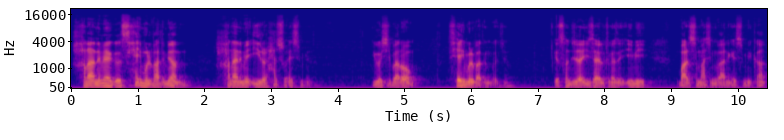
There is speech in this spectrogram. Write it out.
하나님의 그 새 힘을 받으면 하나님의 일을 할 수가 있습니다. 이것이 바로 새 힘을 받은 거죠. 선지자 이사야를 통해서 이미 말씀하신 거 아니겠습니까?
